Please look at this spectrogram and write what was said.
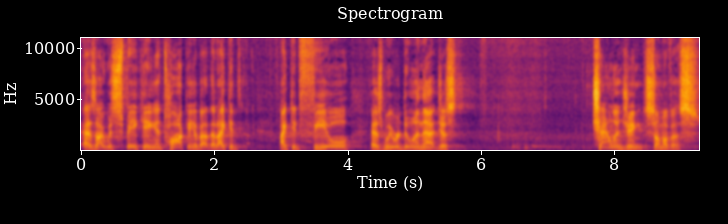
as I was speaking and talking about that, I could, I could feel as we were doing that just challenging some of us.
